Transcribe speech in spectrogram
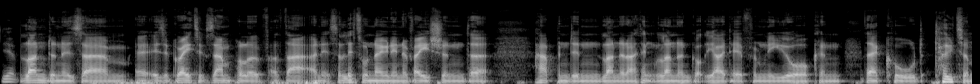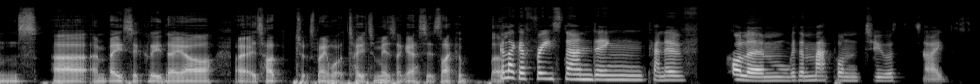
yeah. London is um is a great example of, of that, and it's a little known innovation that happened in London. I think London got the idea from New York, and they're called totems. Uh, and basically, they are. Uh, it's hard to explain what a totem is. I guess it's like a, a like a freestanding kind of column with a map on two sides.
